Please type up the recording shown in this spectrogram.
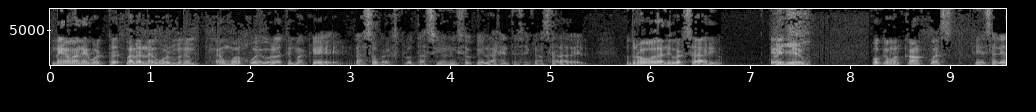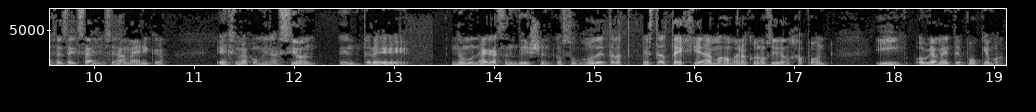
Mega Man Network, Battle Network Man es un buen juego, lástima que la sobreexplotación hizo que la gente se cansara de él. Otro juego de aniversario es Oye, Pokémon Conquest, que salió hace 6 años en América. Es una combinación entre Nomuragas Ambition, que es un juego de tra- estrategia más o menos conocido en Japón, y obviamente Pokémon.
